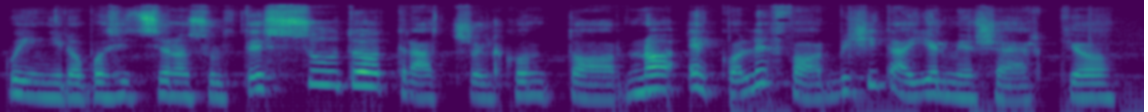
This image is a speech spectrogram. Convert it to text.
Quindi lo posiziono sul tessuto, traccio il contorno e con le forbici taglio il mio cerchio.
